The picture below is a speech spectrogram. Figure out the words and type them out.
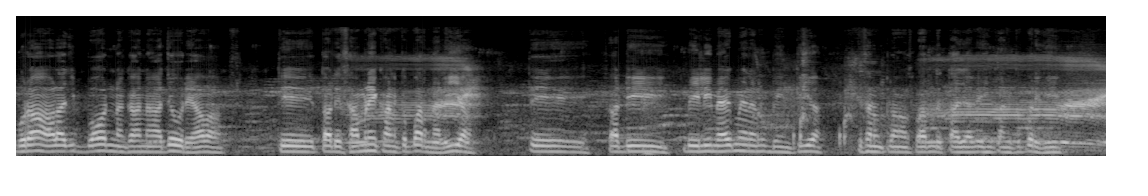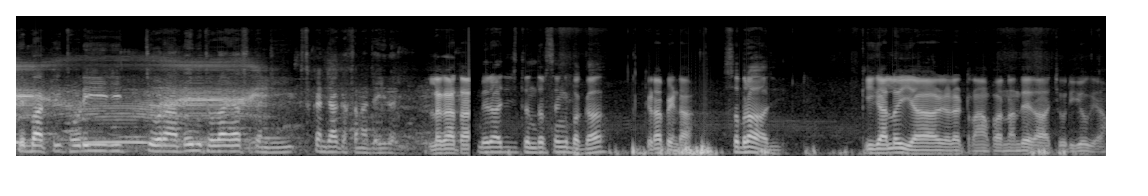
ਬੁਰਾ ਹਾਲ ਆ ਜੀ ਬਹੁਤ ਨੰਗਾ ਨਾਜ ਹੋ ਰਿਹਾ ਵਾ। ਤੇ ਤੁਹਾਡੇ ਸਾਹਮਣੇ ਕਣਕ ਭਰਨ ਵਾਲੀ ਆ। ਤੇ ਸਾਡੀ ਬਿਜਲੀ ਮਹਿਕਮੇ ਵਾਲਿਆਂ ਨੂੰ ਬੇਨਤੀ ਆ ਕਿ ਸਾਨੂੰ ਟਰਾਂਸਫਾਰਮ ਦਿੱਤਾ ਜਾਵੇ ਅਸੀਂ ਕਣਕ ਭਰੀਏ। ਤੇ ਬਾਕੀ ਥੋੜੀ ਜੀ ਚੋਰਾਂ ਤੇ ਵੀ ਥੋੜਾ ਜਿਹਾ ਸਕੰਜੀ ਸਕੰਜਾ ਕੱਸਣਾ ਚਾਹੀਦਾ ਜੀ। ਲਗਾਤਾਰ ਮੇਰਾ ਜੀ ਜਤਿੰਦਰ ਸਿੰਘ ਬੱਗਾ। ਕਿਹੜਾ ਪਿੰਡ ਆ? ਸਭਰਾ ਜੀ। ਕੀ ਗੱਲ ਹੋਈ ਆ? ਜਿਹੜਾ ਟਰਾਂਫਾਰਮਾਂ ਦੇ ਰਾਤ ਚੋਰੀ ਹੋ ਗਿਆ।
